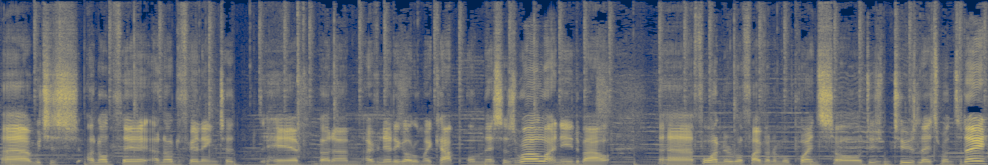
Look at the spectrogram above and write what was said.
uh, which is an odd, an odd feeling to hear. But um, I've nearly got all my cap on this as well. I need about uh, 400 or 500 more points, so I'll do some twos later on today.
